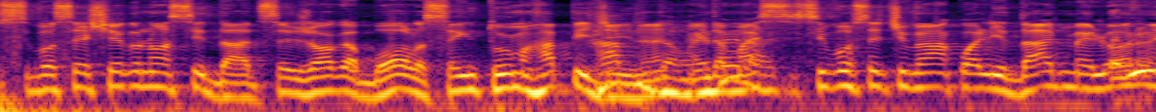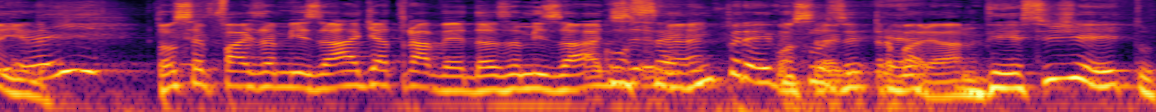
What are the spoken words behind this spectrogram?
se você chega numa cidade, você joga bola, você enturma rapidinho, Rapidão, é né? Ainda mais verdade. se você tiver uma qualidade, melhor Aí- ainda. aí- Então você faz amizade e através das amizades, consegue né, emprego, consegue inclusive. trabalhar, é, né? Desse jeito.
